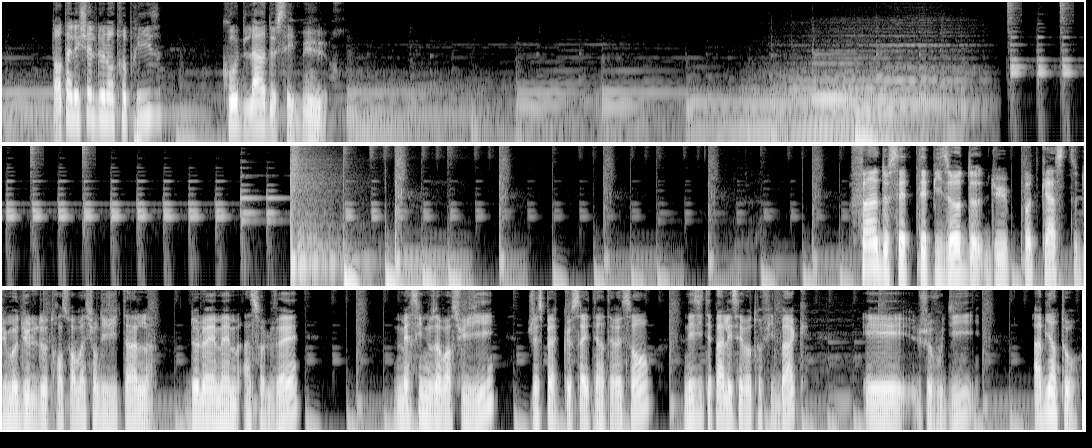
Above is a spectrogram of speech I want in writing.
tant à l'échelle de l'entreprise qu'au-delà de ses murs. Fin de cet épisode du podcast du module de transformation digitale de l'EMM à Solvay. Merci de nous avoir suivis. J'espère que ça a été intéressant. N'hésitez pas à laisser votre feedback et je vous dis à bientôt.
